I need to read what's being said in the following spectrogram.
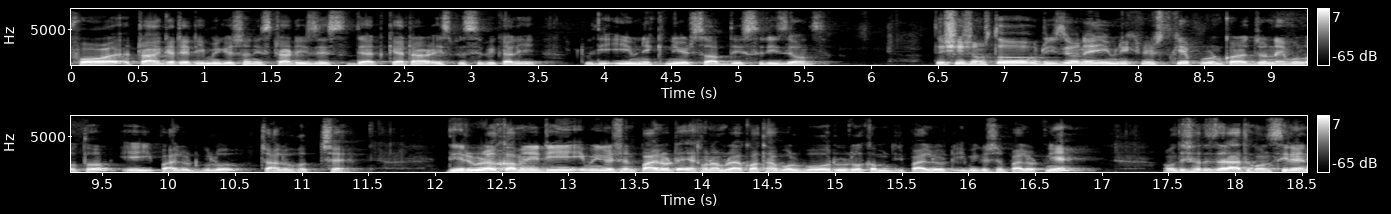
for targeted immigration strategies that cater specifically to the unique needs of this regions তো সেই সমস্ত রিজনের ইউনিক নিডসকে পূরণ করার জন্যই মূলত এই পাইলটগুলো চালু হচ্ছে। The rural community immigration pilot এখন আমরা কথা বলব rural community pilot immigration pilot নিয়ে। আমাদের সাথে যারা এতক্ষণ ছিলেন,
